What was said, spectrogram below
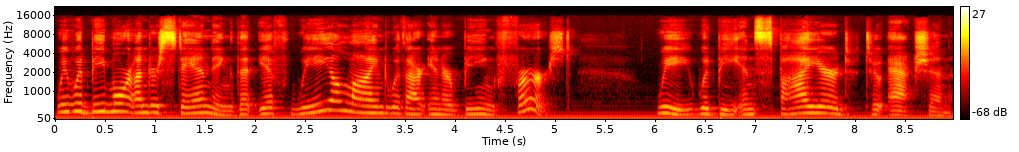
We would be more understanding that if we aligned with our inner being first, we would be inspired to action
